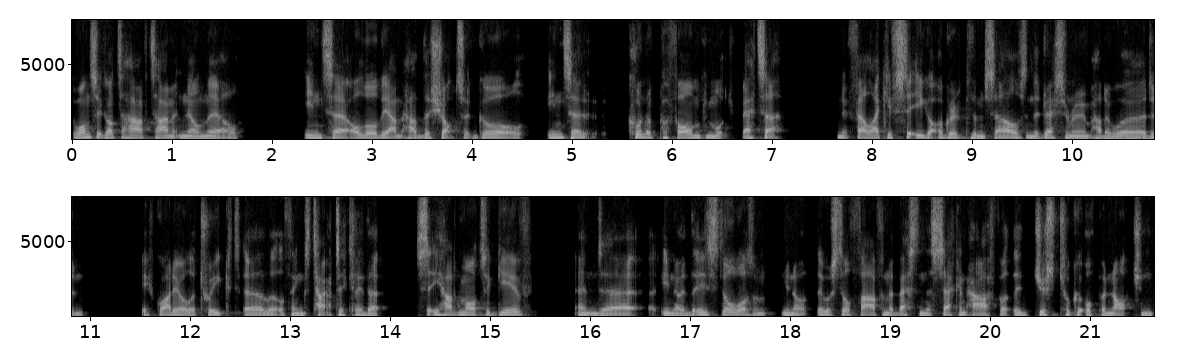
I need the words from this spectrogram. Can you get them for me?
once it got to half time at nil nil, Inter, although they hadn't had the shots at goal, Inter couldn't have performed much better. And it felt like if City got a grip of themselves in the dressing room, had a word, and if Guardiola tweaked uh, little things tactically, that City had more to give. And, uh, you know, it still wasn't, you know, they were still far from the best in the second half, but they just took it up a notch and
